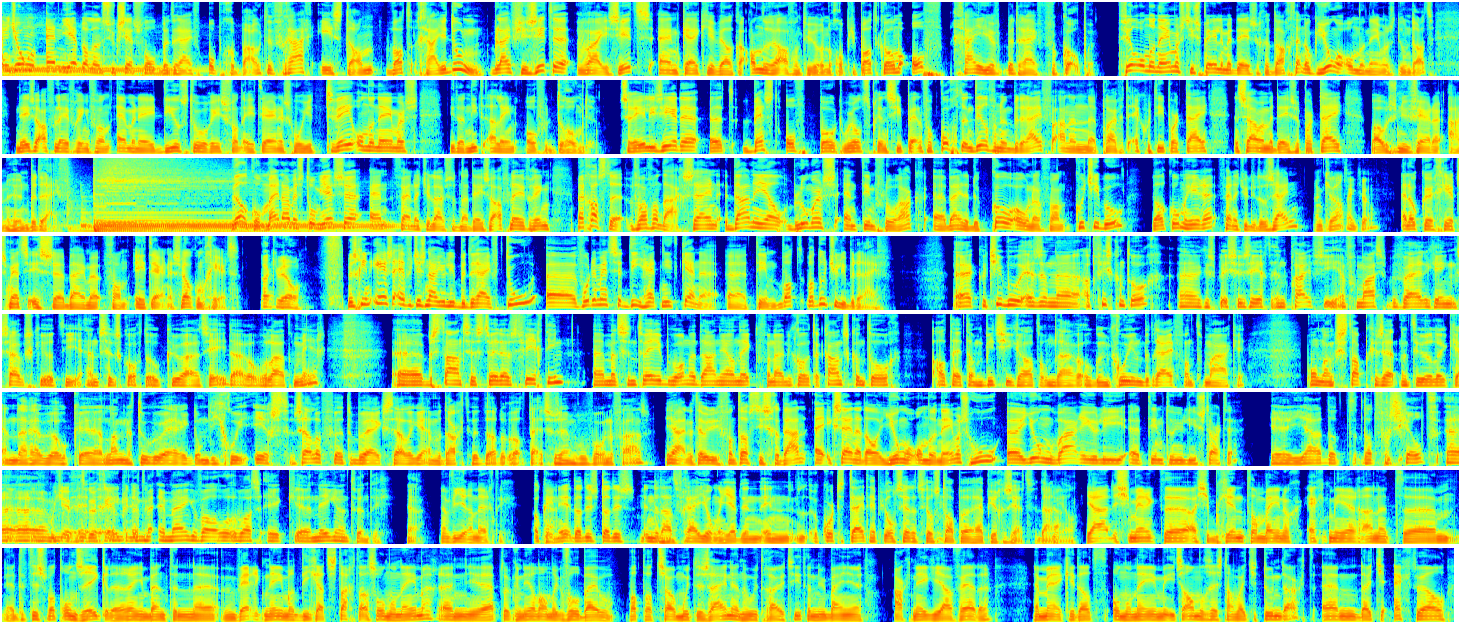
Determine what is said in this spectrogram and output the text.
bent jong en je hebt al een succesvol bedrijf opgebouwd. De vraag is dan, wat ga je doen? Blijf je zitten waar je zit en kijk je welke andere avonturen nog op je pad komen? Of ga je je bedrijf verkopen? Veel ondernemers die spelen met deze gedachte en ook jonge ondernemers doen dat. In deze aflevering van M&A Deal Stories van Eternus hoor je twee ondernemers die daar niet alleen over droomden. Ze realiseerden het best of both worlds principe en verkochten een deel van hun bedrijf aan een eh, private equity partij. En samen met deze partij bouwen ze nu verder aan hun bedrijf. Welkom, mijn naam is Tom Jesse en fijn dat je luistert naar deze aflevering. Mijn gasten van vandaag zijn Daniel Bloemers en Tim Florak, eh, beide de co-owner van Kuchibu. Welkom heren, fijn dat jullie er zijn. Dankjewel. Dankjewel. En ook eh, Geert Smets is eh, bij me van Eternus. Welkom Geert. Dankjewel. Misschien eerst eventjes naar jullie bedrijf toe. Uh, voor de mensen die het niet kennen, uh, Tim, wat, wat doet jullie bedrijf? Uh, Kuchibu is een advieskantoor gespecialiseerd in privacy, informatiebeveiliging, cybersecurity en sinds kort ook QAC, daarover later meer. bestaan sinds 2014. met z'n tweeën begonnen, Daniel en ik, vanuit een groot accountskantoor. Altijd de ambitie gehad om daar ook een groeiend bedrijf van te maken onlangs stap gezet natuurlijk. En daar hebben we ook uh, lang naartoe gewerkt om die groei eerst zelf uh, te bewerkstelligen. En we dachten dat het wel tijd zou zijn voor de volgende fase. Ja, dat hebben jullie fantastisch gedaan. Uh, ik zei net al, jonge ondernemers. Hoe jong waren jullie, Tim, toen jullie startten? ja, dat, dat verschilt. Moet je even terugrekenen? In, in, in, mijn geval was ik 29. Ja. En 34. Oké, okay, ja. nee, dat is, dat is inderdaad vrij jong. Je hebt in, in korte tijd heb je ontzettend veel stappen heb je gezet, Daniel. Ja, ja dus je merkt uh, als je begint, dan ben je nog echt meer aan het. Uh, het is wat onzekerder. En je bent een, uh, een, werknemer die gaat starten als ondernemer. En je hebt ook een heel ander gevoel bij wat dat zou moeten zijn en hoe het eruit ziet. En nu ben je acht, negen jaar verder. En merk je dat ondernemen iets anders is dan wat je toen dacht. En dat je echt wel.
